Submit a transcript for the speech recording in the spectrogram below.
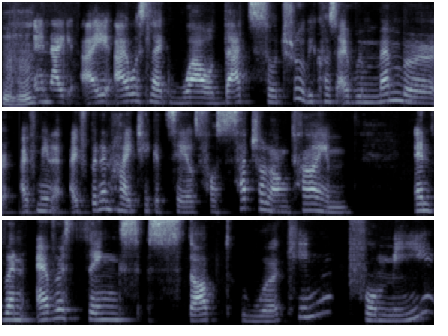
Mm-hmm. And I, I, I was like, wow, that's so true because I remember I've been I've been in high ticket sales for such a long time, and whenever things stopped working for me,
